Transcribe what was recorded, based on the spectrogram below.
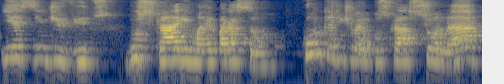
e esses indivíduos buscarem uma reparação. Como que a gente vai buscar acionar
